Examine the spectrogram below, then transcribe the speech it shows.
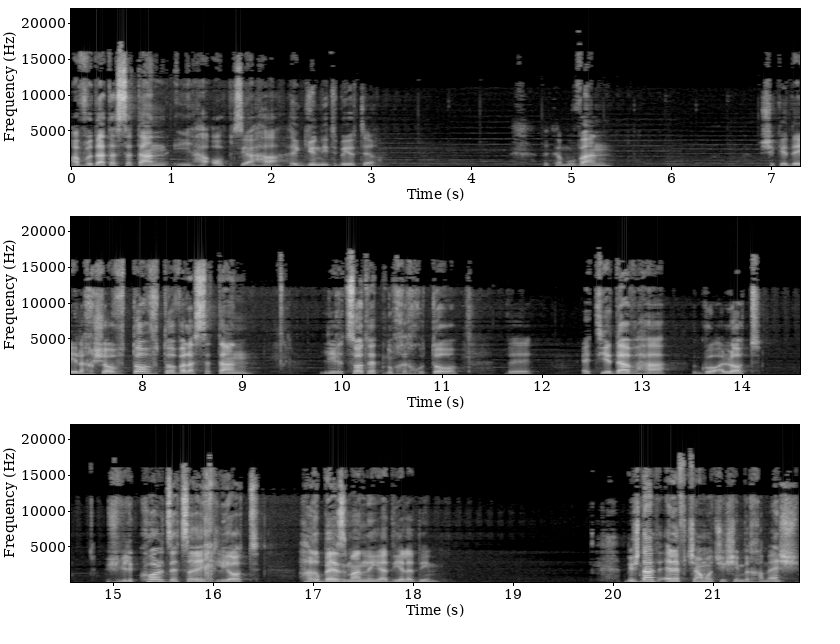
עבודת השטן היא האופציה ההגיונית ביותר. וכמובן, שכדי לחשוב טוב טוב על השטן, לרצות את נוכחותו ואת ידיו הגואלות, בשביל כל זה צריך להיות הרבה זמן ליד ילדים. בשנת 1965,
